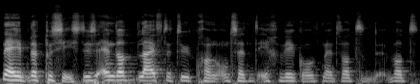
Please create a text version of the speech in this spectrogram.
Nee, dat- precies. Dus, en dat blijft natuurlijk gewoon ontzettend ingewikkeld met wat, wat,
